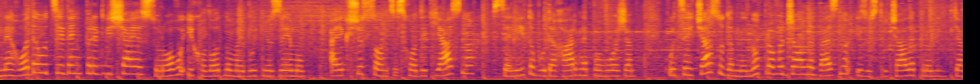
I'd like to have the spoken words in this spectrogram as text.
Негода у цей день передвіщає сурову і холодну майбутню зиму. А якщо сонце сходить ясно, все літо буде гарне погоже. У цей час у давнину проводжали весну і зустрічали проліття.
